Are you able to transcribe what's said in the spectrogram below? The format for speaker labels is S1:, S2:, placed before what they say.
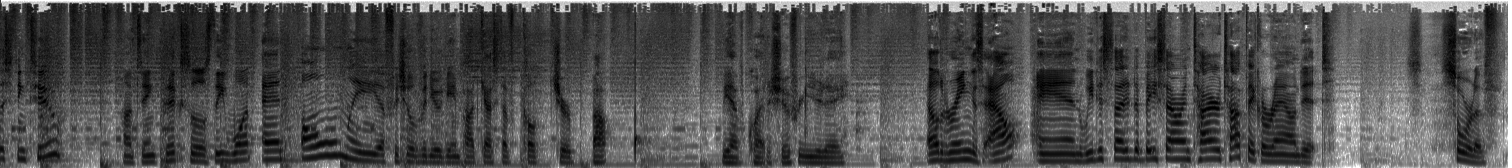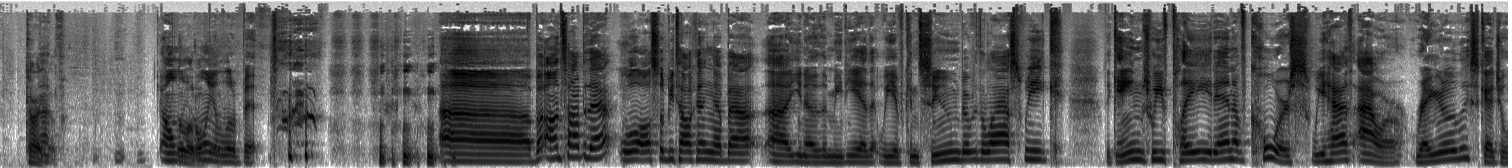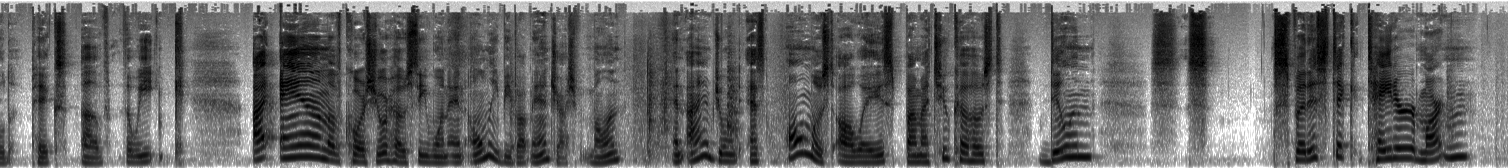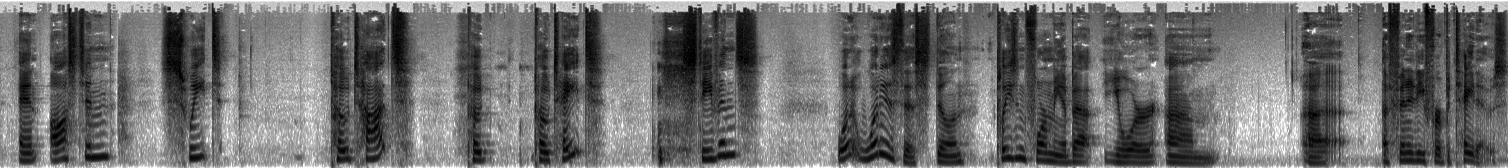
S1: listening to Hunting Pixels, the one and only official video game podcast of Culture Bop. We have quite a show for you today. Elden Ring is out, and we decided to base our entire topic around it. S- sort of.
S2: Kind of.
S1: Only,
S2: little
S1: only a little bit. uh, but on top of that, we'll also be talking about uh, you know the media that we have consumed over the last week, the games we've played, and of course, we have our regularly scheduled picks of the week. I am, of course, your host, the one and only Bebop Man, Josh McMullen, and I am joined, as almost always, by my two co-hosts, Dylan Spadistic Tater Martin and Austin Sweet Potat po, Potate Stevens. What what is this, Dylan? Please inform me about your um, uh, affinity for potatoes.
